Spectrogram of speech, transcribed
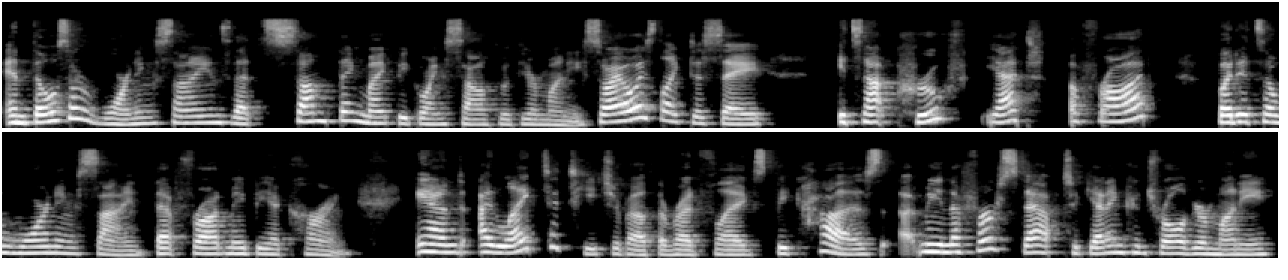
And those are warning signs that something might be going south with your money. So I always like to say it's not proof yet of fraud, but it's a warning sign that fraud may be occurring. And I like to teach about the red flags because, I mean, the first step to getting control of your money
